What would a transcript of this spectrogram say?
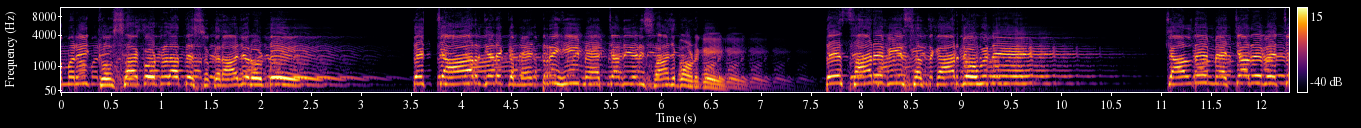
ਅਮਰੀਕ ਖੋਸਾ ਕੋਟਲਾ ਤੇ ਸੁਖਰਾਜ ਰੋਡੇ, ਤੇ ਚਾਰ ਜਿਹੜੇ ਕਮੈਂਟਰੀ ਹੀ ਮੈਚਾਂ ਦੀ ਜਿਹੜੀ ਸਾਂਝ ਪਾਉਣਗੇ। ਤੇ ਸਾਰੇ ਵੀਰ ਸਤਿਕਾਰਯੋਗ ਨੇ, ਚੱਲਦੇ ਮੈਚਾਂ ਦੇ ਵਿੱਚ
